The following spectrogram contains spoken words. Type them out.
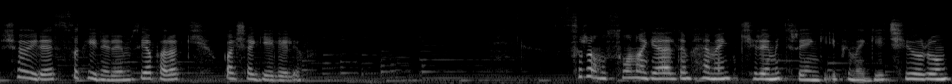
Şöyle sık iğnelerimizi yaparak başa gelelim. Sıramı sona geldim. Hemen kiremit rengi ipime geçiyorum.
